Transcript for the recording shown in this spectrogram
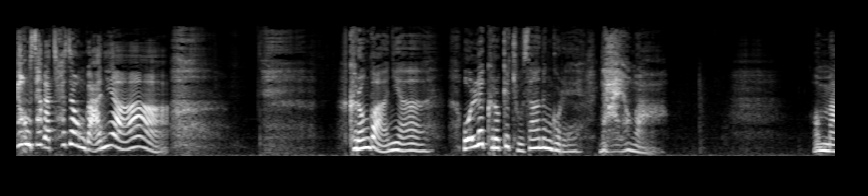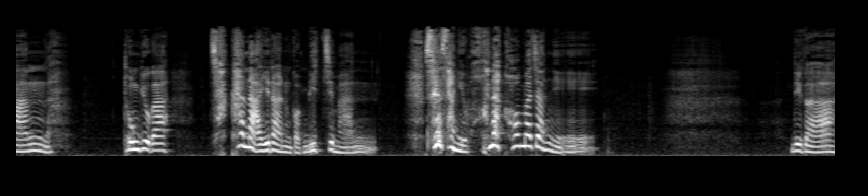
형사가 찾아온 거 아니야. 그런 거 아니야. 원래 그렇게 조사하는 거래. 나영아. 엄만 동규가 착한 아이라는 건 믿지만 세상이 워낙 험하잖니. 네가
